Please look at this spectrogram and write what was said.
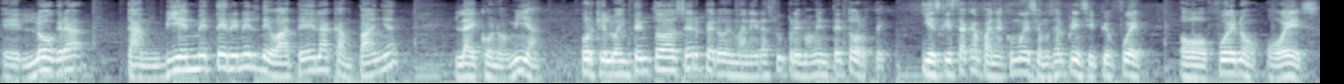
eh, logra también meter en el debate de la campaña la economía, porque lo ha intentado hacer pero de manera supremamente torpe. Y es que esta campaña, como decíamos al principio, fue o fue no, o es.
